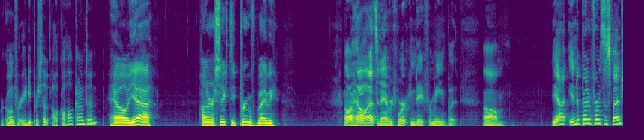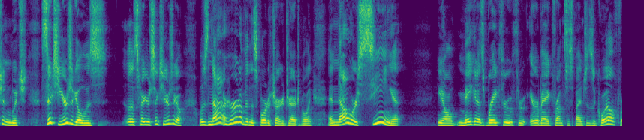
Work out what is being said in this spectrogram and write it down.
We're going for 80% alcohol content? Hell yeah, 160 proof, baby. Oh hell, that's an average working day for me. But, um, yeah, independent front suspension, which six years ago was let's figure six years ago was not heard of in the sport of truck and tractor pulling, and now we're seeing it. You know, making its breakthrough through airbag front suspensions and coil fr-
